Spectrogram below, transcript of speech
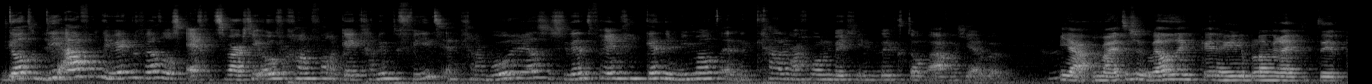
dat op die avond, die weet ik nog wel, dat was echt het zwaarste. Die overgang van, oké, ik ga nu op de fiets en ik ga naar Boreas, een studentenvereniging, kende niemand. En ik ga er maar gewoon een beetje een leuk tapavondje hebben. Ja, maar het is ook wel denk ik een hele belangrijke tip.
